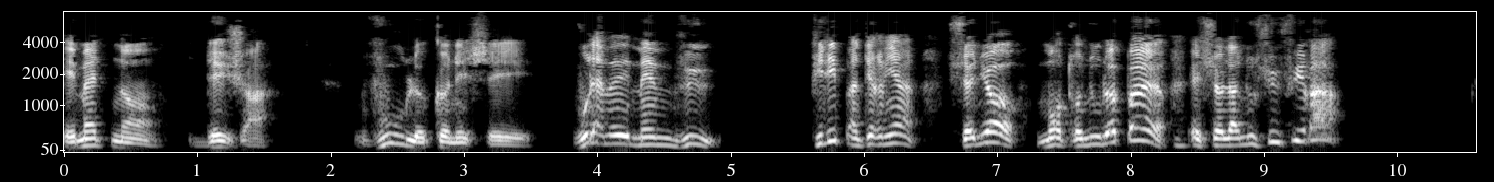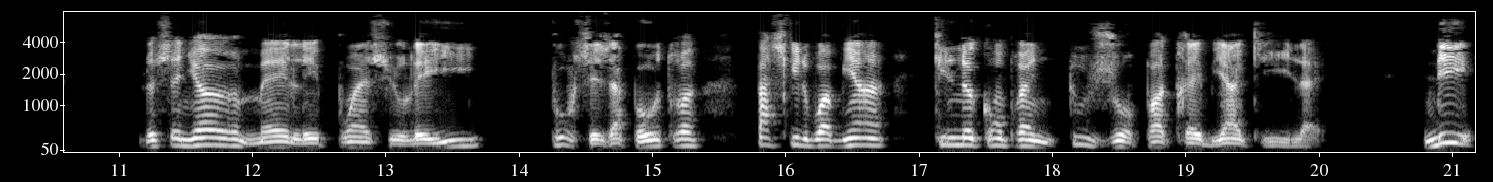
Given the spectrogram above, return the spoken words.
Et maintenant, déjà, vous le connaissez, vous l'avez même vu, Philippe intervient. Seigneur, montre-nous le Père, et cela nous suffira. Le Seigneur met les points sur les i pour ses apôtres, parce qu'il voit bien qu'ils ne comprennent toujours pas très bien qui il est, ni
